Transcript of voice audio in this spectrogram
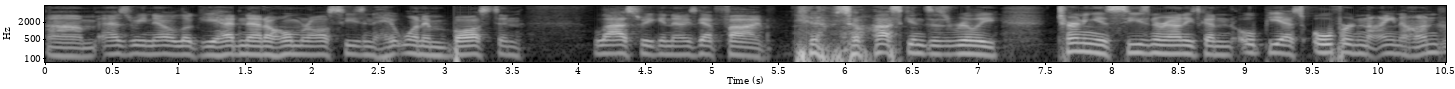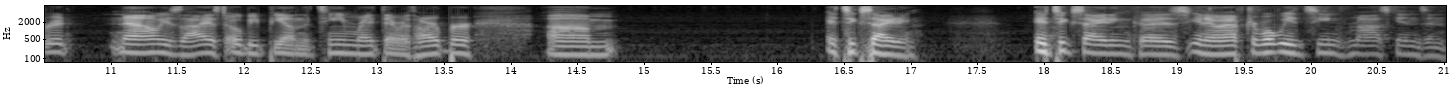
Um, as we know, look, he hadn't had a homer all season, hit one in Boston last week, and now he's got five. so Hoskins is really turning his season around. He's got an OPS over 900 now. He's the highest OBP on the team right there with Harper. Um, it's exciting it's exciting because you know after what we had seen from Hoskins and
